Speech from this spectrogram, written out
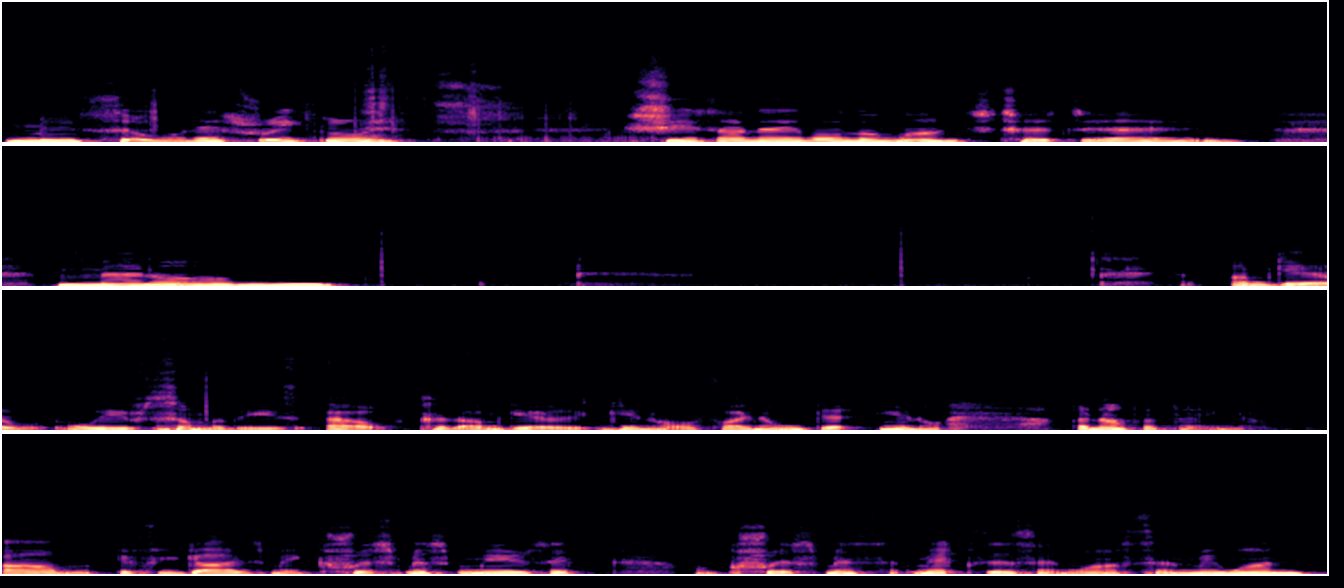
Miss Otis regrets she's unable to lunch today, madam. I'm going to leave some of these out because I'm going to, you know, if I don't get, you know, another thing, um, if you guys make Christmas music or Christmas mixes and want to send me one,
